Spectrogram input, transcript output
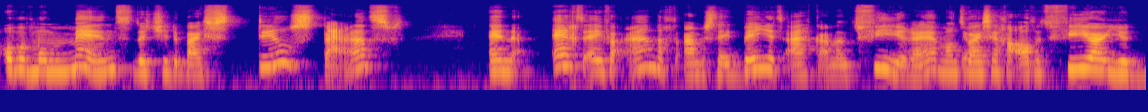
op het moment dat je erbij stilstaat en echt even aandacht aan besteedt, ben je het eigenlijk aan het vieren. Hè? Want Ja. wij zeggen altijd, vier je,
